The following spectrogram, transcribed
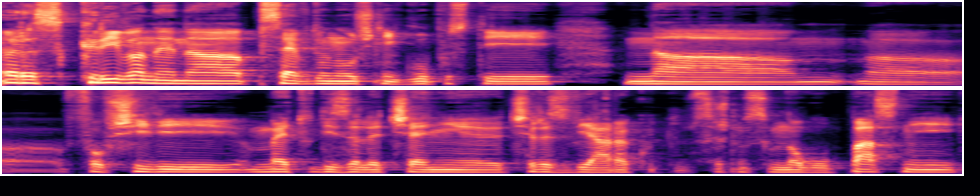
разкриване на псевдонаучни глупости, на а, фалшиви методи за лечение чрез вяра, които всъщност са много опасни,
